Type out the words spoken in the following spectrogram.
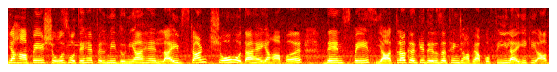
यहाँ पे शोज़ होते हैं फिल्मी दुनिया है लाइव स्टंट शो होता है यहाँ पर। देन स्पेस यात्रा करके देर इज़ अ थिंग जहाँ पे आपको फील आएगी कि आप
